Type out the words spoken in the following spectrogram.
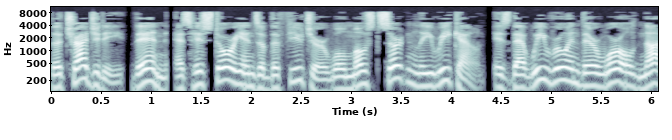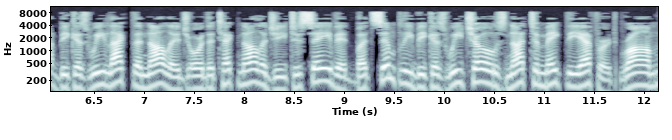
The tragedy, then, as historians of the future will most certainly recount, is that we ruined their world not because we lacked the knowledge or the technology to save it but simply because we chose not to make the effort Romm,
